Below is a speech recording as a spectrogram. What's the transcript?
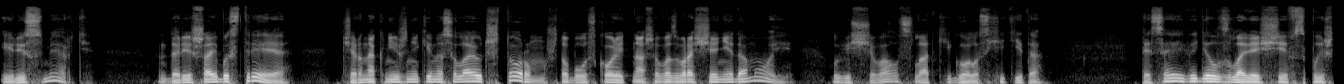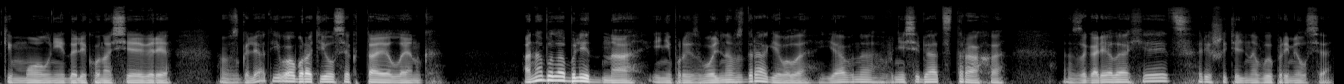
или смерть? Да решай быстрее. Чернокнижники насылают шторм, чтобы ускорить наше возвращение домой», — увещевал сладкий голос Хитита. Тесей видел зловещие вспышки молний далеко на севере — Взгляд его обратился к Тайлэнг. Она была бледна и непроизвольно вздрагивала, явно вне себя от страха. Загорелый ахеец решительно выпрямился.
